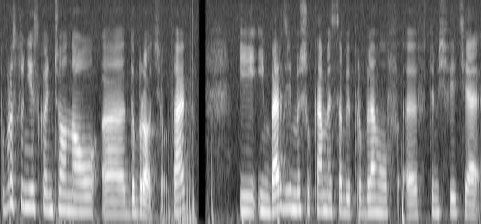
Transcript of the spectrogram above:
po prostu nieskończoną e, dobrocią, tak? I im bardziej my szukamy sobie problemów w tym świecie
